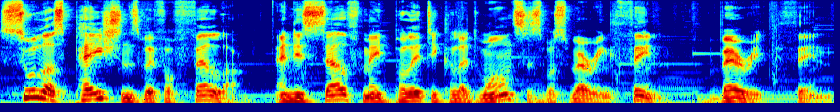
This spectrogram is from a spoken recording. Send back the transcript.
Sulla's patience with Ofella and his self-made political advances was wearing thin, very thin.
